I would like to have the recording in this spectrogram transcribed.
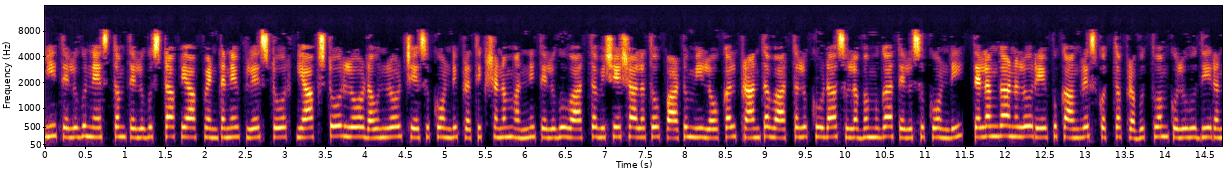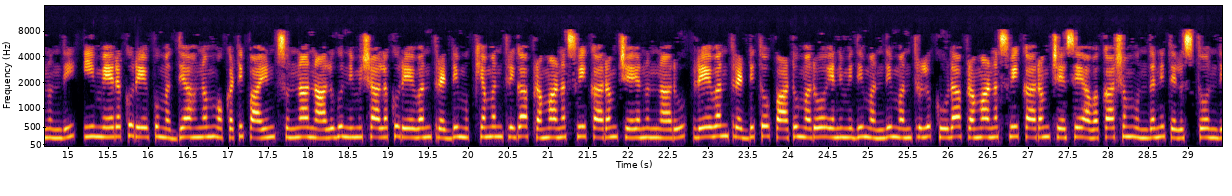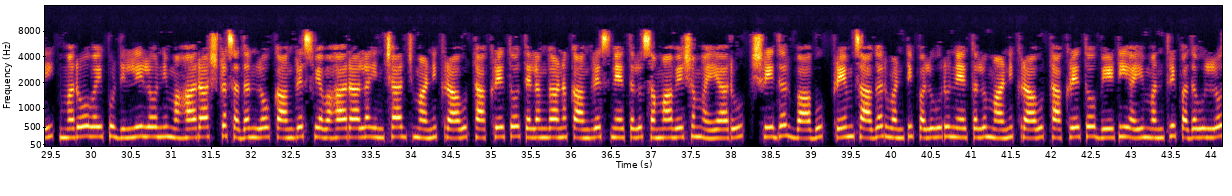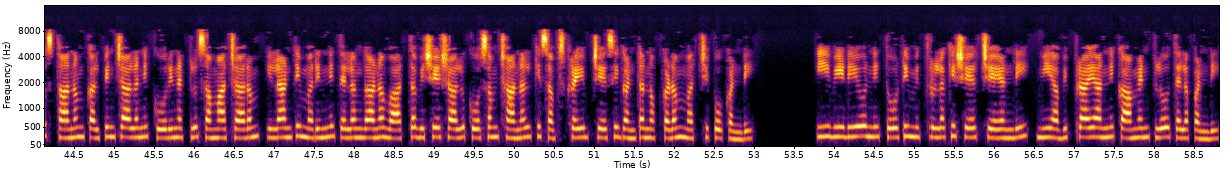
మీ తెలుగు నేస్తం Telugu stop app వెంటనే play store app స్టోర్లో డౌన్లోడ్ చేసుకోండి. ప్రతిక్షణం అన్ని తెలుగు వార్త విశేషాలతో పాటు మీ లోకల్ ప్రాంత వార్తలు కూడా సులభముగా తెలుసుకోండి. తెలంగాణలో రేపు కాంగ్రెస్ కొత్త ప్రభుత్వం కొలువుదీరనుంది. ఈ మేరకు రేపు మధ్యాహ్నం ఒకటి పాయింట్ సున్నా నాలుగు నిమిషాలకు రేవంత్ రెడ్డి ముఖ్యమంత్రిగా ప్రమాణ స్వీకారం చేయనున్నారు. రేవంత్ రెడ్డితో పాటు మరో ఎనిమిది మంది మంత్రులు కూడా ప్రమాణ స్వీకారం చేసే అవకాశం ఉందని తెలుస్తోంది. మరోవైపు ఢిల్లీలోని మహారాష్ట్ర సదన్లో కాంగ్రెస్ వ్యవహారాల ఇన్ఛార్జ్ మాణిక్ రావు ఠాక్రేతో తెలంగాణ కాంగ్రెస్ నేతలు సమావేశం అయ్యారు. శ్రీధర్ బాబు ప్రేమ్ సాగర్ వంటి పలువురు నేతలు మాణిక్ రావు ఠాక్రేతో భేటీ అయి మంత్రి పదవుల్లో స్థానం కల్పించాలని కోరినట్లు సమాచారం. ఇలాంటి మరిన్ని తెలంగాణ వార్త విశేషాలు కోసం ఛానల్కి సబ్స్క్రైబ్ చేసి గంట నొక్కడం మర్చిపోకండి. ఈ వీడియోని తోటి మిత్రులకి షేర్ చేయండి. మీ అభిప్రాయాన్ని కామెంట్లో తెలపండి.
